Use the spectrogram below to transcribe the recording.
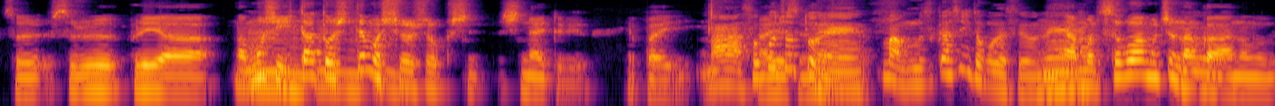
するするプレイヤーがもしいたとしてもうん就職ししないという、やっぱり、ああ、そこちょっとね、まあ難しいとこですよね。あもうそこはもちろんなんか、うんあの、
